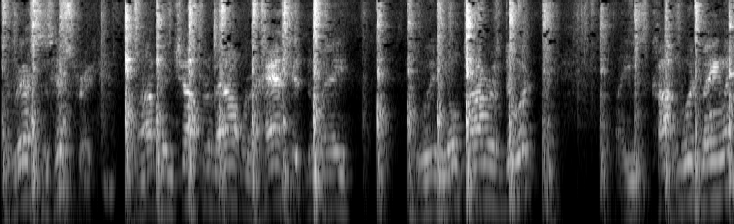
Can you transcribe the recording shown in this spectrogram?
the rest is history. I've been chopping them out with a hatchet the way the way the old timers do it. I use cottonwood mainly,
